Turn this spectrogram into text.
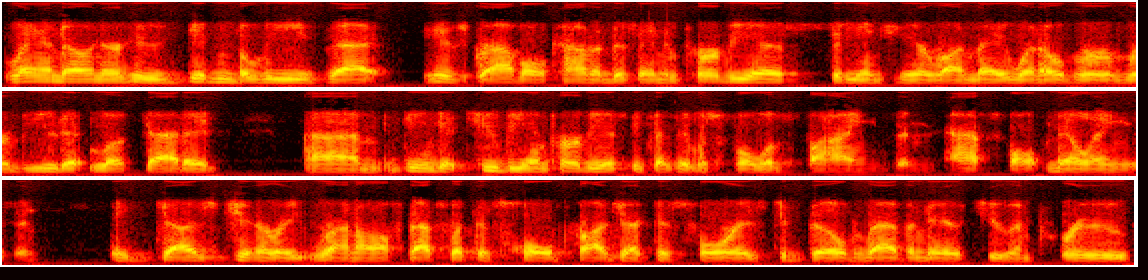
landowner who didn't believe that his gravel counted as an impervious. City engineer Ron May went over, reviewed it, looked at it, um, deemed it to be impervious because it was full of fines and asphalt millings and it does generate runoff. That's what this whole project is for, is to build revenue to improve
